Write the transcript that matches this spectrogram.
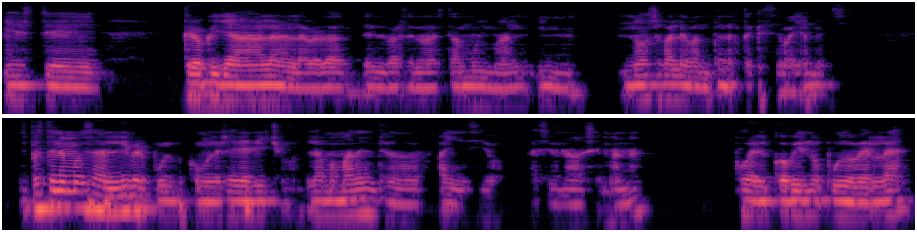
Este, creo que ya la, verdad el Barcelona está muy mal y no se va a levantar hasta que se vaya Messi. Después tenemos al Liverpool, como les había dicho, la mamá del entrenador falleció hace una semana. Por el COVID no pudo verla.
